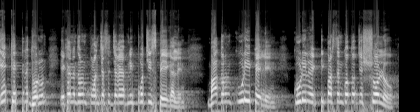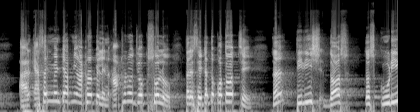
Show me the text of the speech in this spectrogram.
এক্ষেত্রে ধরুন, এখানে ধরুন পঞ্চাশের জায়গায় আপনি পঁচিশ পেয়ে গেলেন, বা ধরুন কুড়ি পেলেন। কুড়ির এইট্টি পার্সেন্ট কত হচ্ছে? ষোলো। আর অ্যাসাইনমেন্টে আপনি আঠেরো পেলেন, আঠেরো যোগ ষোলো, তাহলে সেটা তো কত হচ্ছে? হ্যাঁ তিরিশ, দশ দশ কুড়ি,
